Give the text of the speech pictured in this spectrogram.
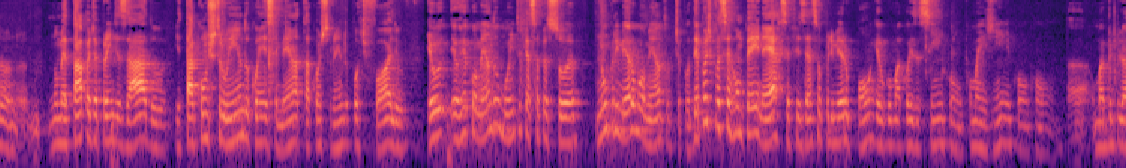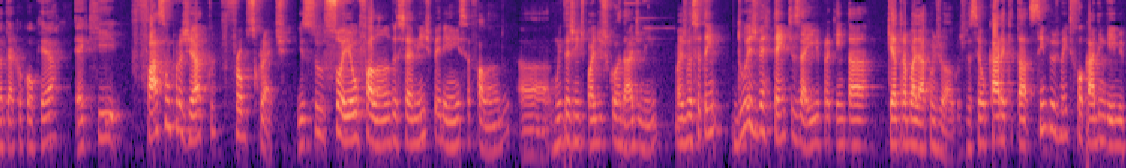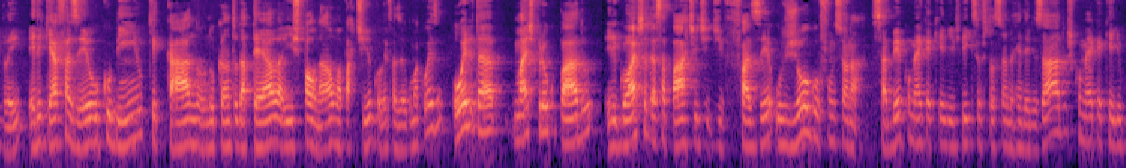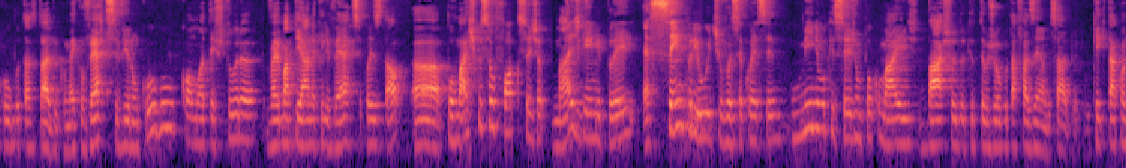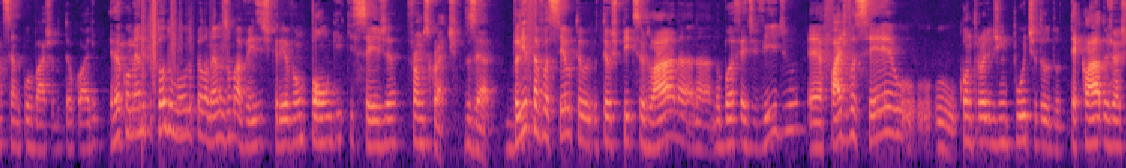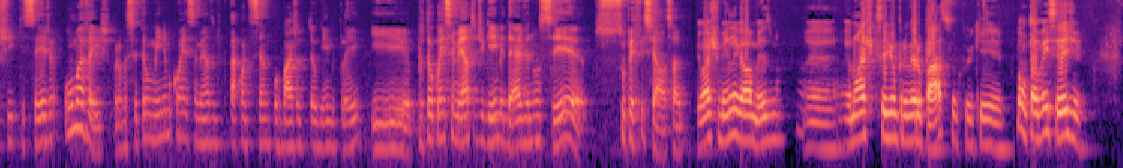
numa etapa de aprendizado e está construindo conhecimento, está construindo portfólio, eu, eu recomendo muito que essa pessoa, num primeiro momento, tipo, depois que você romper a inércia, fizer seu primeiro Pong, alguma coisa assim, com, com uma engine, com, com uh, uma biblioteca qualquer, é que faça um projeto from scratch. Isso sou eu falando, isso é a minha experiência falando. Uh, muita gente pode discordar de mim, mas você tem duas vertentes aí para quem está quer trabalhar com jogos. Você é o cara que está simplesmente focado em gameplay. Ele quer fazer o cubinho quicar no, no canto da tela e spawnar uma partícula e fazer alguma coisa. Ou ele está mais preocupado, ele gosta dessa parte de, de fazer o jogo funcionar, saber como é que aqueles pixels estão sendo renderizados, como é que aquele cubo tá, sabe, como é que o vértice vira um cubo, como a textura vai mapear naquele vértice, coisa e tal. Uh, por mais que o seu foco seja mais gameplay, é sempre útil você conhecer o mínimo que seja um pouco mais baixo do que o teu jogo está fazendo, sabe? O que está acontecendo por baixo do teu código. Eu recomendo que todo mundo, pelo menos uma vez, escreva um Pong que seja from scratch, do zero. Blita você o teu, os teus pixels lá na, na, no buffer de vídeo, é, faz você o, o, controle de input do, do teclado, joystick, que seja, uma vez, para você ter o um mínimo conhecimento do que está acontecendo por baixo do teu gameplay e pro teu conhecimento de game dev não ser superficial, sabe? Eu acho bem legal mesmo. É, eu não acho que seja um primeiro passo, porque, bom, talvez seja,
